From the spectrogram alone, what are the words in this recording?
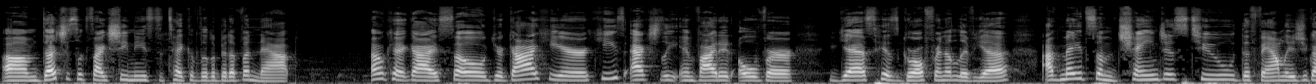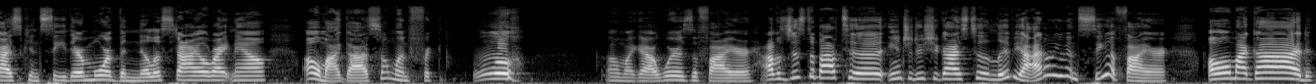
Um, Duchess looks like she needs to take a little bit of a nap. Okay, guys, so your guy here, he's actually invited over yes, his girlfriend Olivia. I've made some changes to the family. As you guys can see, they're more vanilla style right now. Oh my God, someone frick. Ugh. Oh my God, where's the fire? I was just about to introduce you guys to Olivia. I don't even see a fire. Oh my God.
